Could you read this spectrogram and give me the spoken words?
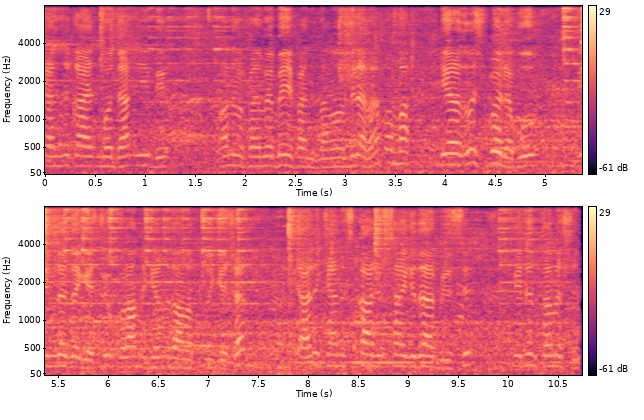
Kendisi gayet modern, iyi bir hanımefendi ve beyefendi ben onu bilemem ama yaratılış böyle. Bu dinde de geçiyor. Kur'an-ı Kerim'de de anlattığı geçer. Yani kendisi karşı saygıdeğer birisi. Gelin tanışın.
